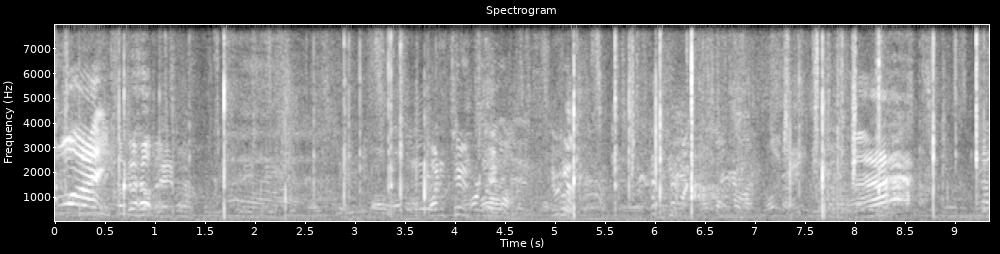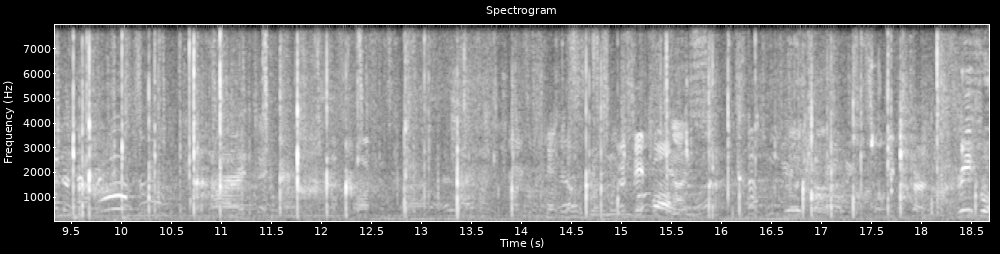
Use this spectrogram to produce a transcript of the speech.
Why? Go help it. 22, 21. Here we go. Ah. Good deep ball. Three four.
